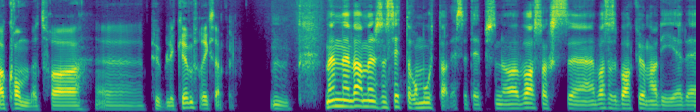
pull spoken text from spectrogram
har kommet fra publikum, f.eks. Mm. Men hvem er det som sitter og mottar disse tipsene, og hva slags, hva slags bakgrunn har de? Er det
